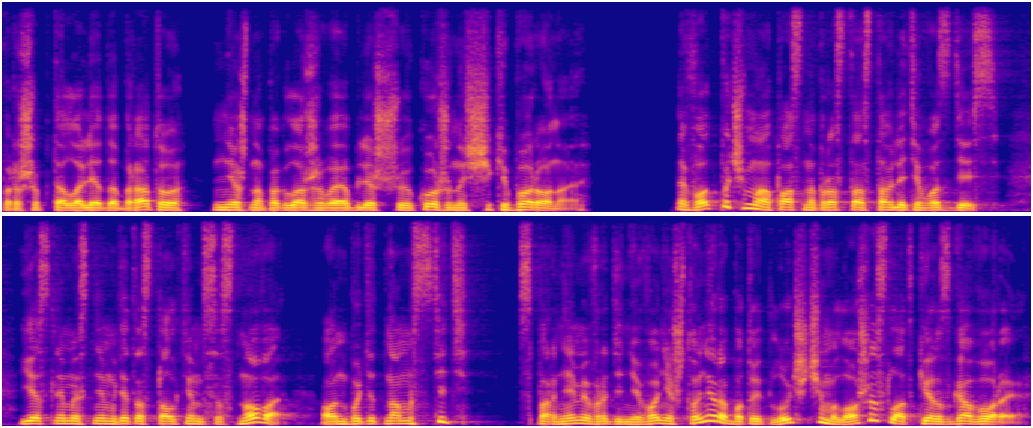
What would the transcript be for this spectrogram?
Прошептала Леда брату, нежно поглаживая облезшую кожу на щеке барона. «Вот почему опасно просто оставлять его здесь. Если мы с ним где-то столкнемся снова, он будет нам мстить. С парнями вроде него ничто не работает лучше, чем ложь и сладкие разговоры.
